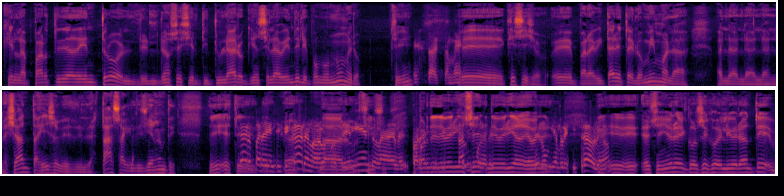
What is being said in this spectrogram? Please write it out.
que en la parte de adentro, el, no sé si el titular o quien se la vende le ponga un número. ¿Sí? Exactamente. Eh, ¿Qué sé yo? Eh, para evitar esto, lo mismo a, la, la, las llantas, eso, las tazas que decían antes. Este, claro, para identificar en los procedimientos. Aparte, debería ser, debería haber. un bien registrable. ¿no? Eh, el señor del Consejo Deliberante,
